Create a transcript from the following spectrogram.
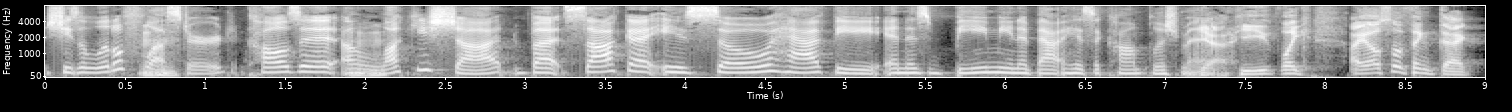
She's a little mm-hmm. flustered, calls it a mm-hmm. lucky shot, but Sokka is so happy and is beaming about his accomplishment. Yeah. He like I also think that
